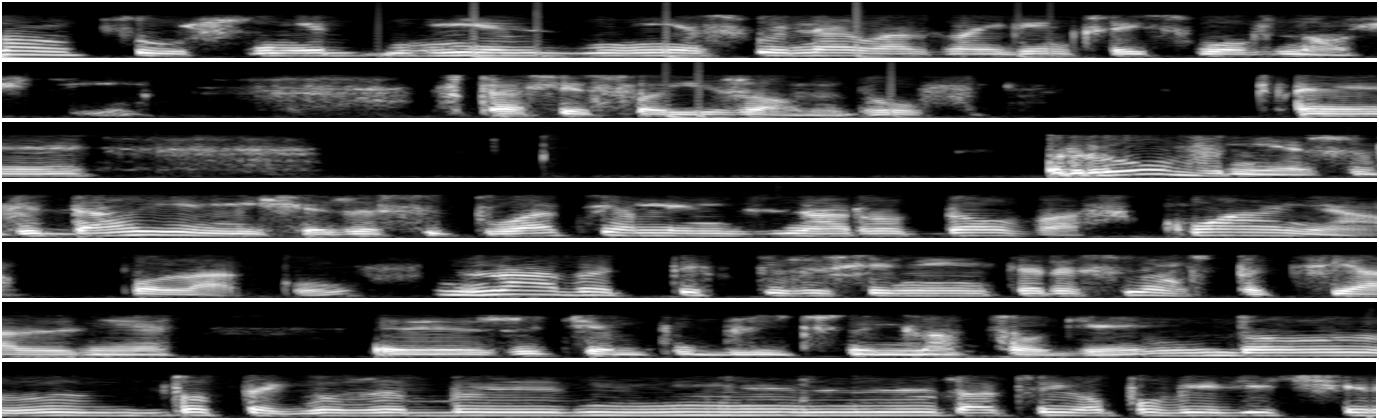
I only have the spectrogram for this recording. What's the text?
no cóż, nie, nie, nie słynęła z największej słowności w czasie swoich rządów. Również wydaje mi się, że sytuacja międzynarodowa skłania Polaków, nawet tych, którzy się nie interesują specjalnie e, życiem publicznym na co dzień, do, do tego, żeby mm, raczej opowiedzieć się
